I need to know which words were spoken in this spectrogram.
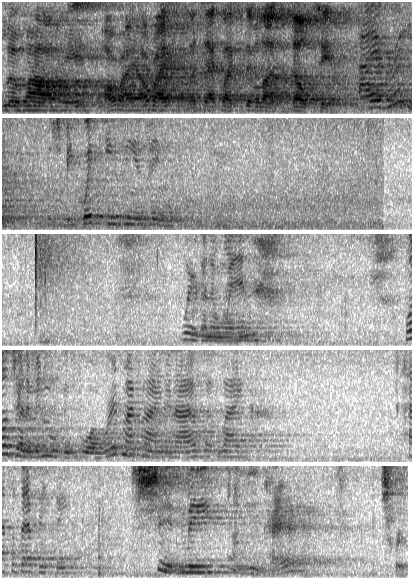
Little bald head. All right, all right. Let's act like civilized adults here. I agree. This should be quick, easy, and painless. We're gonna win. Well, gentlemen, moving forward, my client and I would like half of everything. Shit, me. You didn't have Trip.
